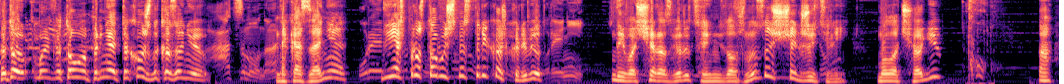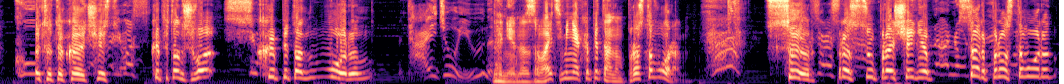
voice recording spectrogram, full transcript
Это мы готовы принять такое же наказание. Наказание? Да я ж просто обычный старикашка, ребят. Да и вообще, разве рыцари не должны защищать жителей? Молочаги? А, это такая честь. Капитан Жва... Капитан Ворон. Да не называйте меня капитаном, просто Ворон. Сэр, прошу прощения, сэр, просто Ворон.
